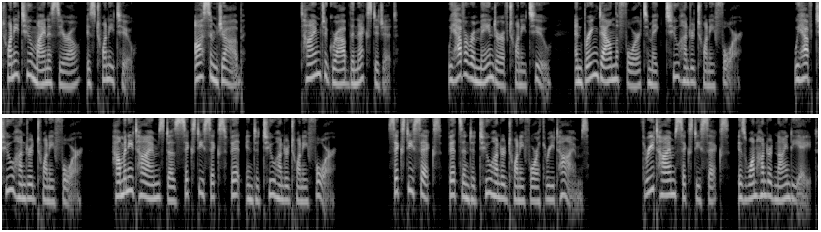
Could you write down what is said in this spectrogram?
22 minus 0 is 22. Awesome job. Time to grab the next digit. We have a remainder of 22, and bring down the 4 to make 224. We have 224. How many times does 66 fit into 224? 66 fits into 224 three times. 3 times 66 is 198.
